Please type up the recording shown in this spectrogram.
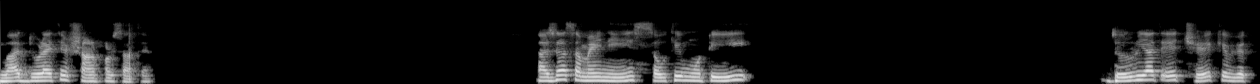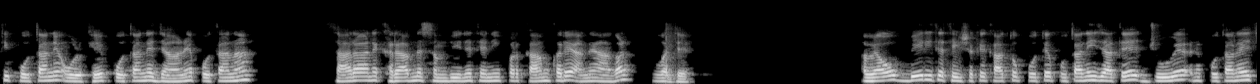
વાત જોડાય છે શાણપણ સાથે. આજના સમયની સૌથી મોટી જરૂરિયાત એ છે કે વ્યક્તિ પોતાને ઓળખે, પોતાને જાણે, પોતાના સારા અને ખરાબને સમજીને તેની પર કામ કરે અને આગળ વધે. હવે આવું બે રીતે થઈ શકે. કાં તો પોતે પોતાની જાતે જુએ અને પોતાને જ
